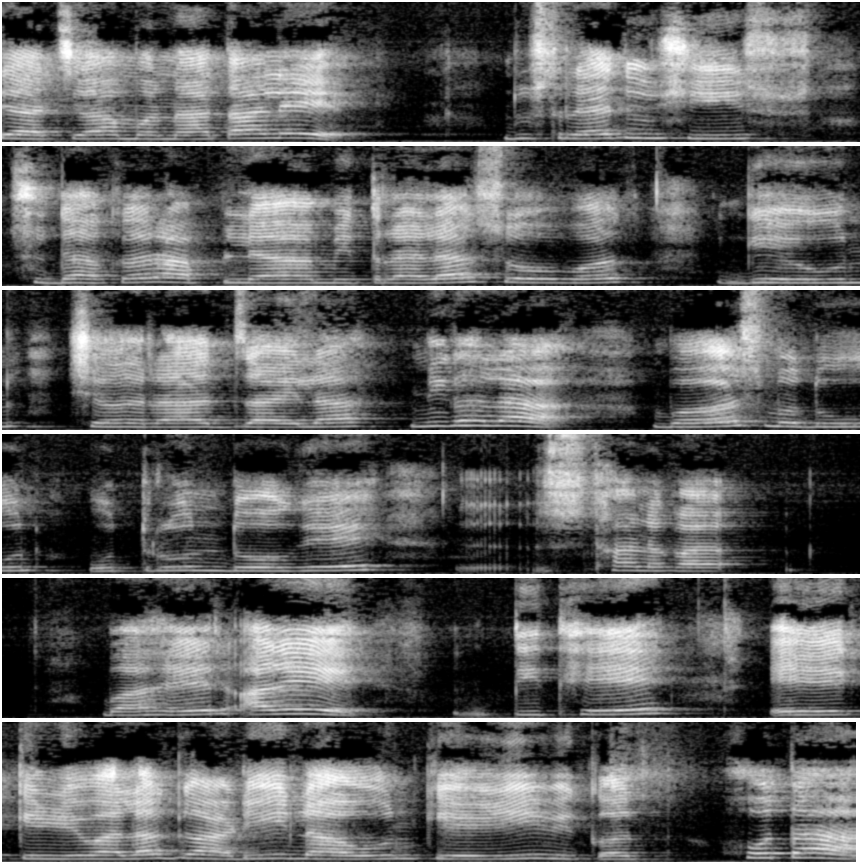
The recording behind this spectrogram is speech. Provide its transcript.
त्याच्या मनात आले. दुसऱ्या दिवशी सुधाकर आपल्या मित्राला सोबत घेऊन शहरात जायला निघाला. बसमधून उतरून दोघे स्थानका बाहेर आले. तिथे एक केळीवाला गाडी लावून केळी विकत होता.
